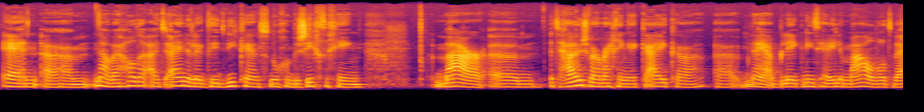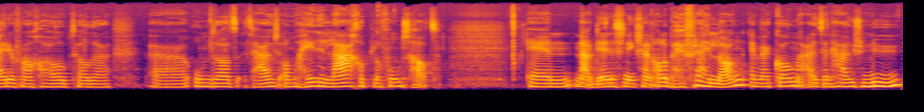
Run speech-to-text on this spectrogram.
En um, nou, wij hadden uiteindelijk dit weekend nog een bezichtiging. Maar um, het huis waar wij gingen kijken, uh, nou ja, bleek niet helemaal wat wij ervan gehoopt hadden. Uh, omdat het huis allemaal hele lage plafonds had. En nou, Dennis en ik zijn allebei vrij lang. En wij komen uit een huis nu,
